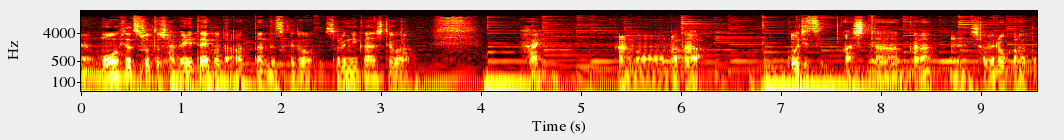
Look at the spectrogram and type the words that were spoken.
うん、もう一つちょっと喋りたいことあったんですけどそれに関してははい。あのー、また後日明日かな？うん喋ろうかなと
